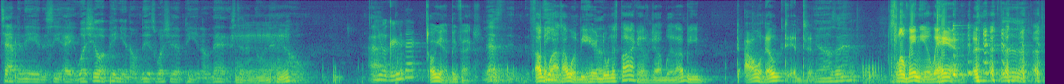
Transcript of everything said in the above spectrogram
tapping in to see, hey, what's your opinion on this? What's your opinion on that? Instead of doing that at mm-hmm. home. I- You agree with that? Oh yeah, big facts. That's Otherwise, me, I wouldn't be here uh, doing this podcast with y'all. But I'd be, I don't know, t- t- You know what I'm saying? Slovenia with him.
